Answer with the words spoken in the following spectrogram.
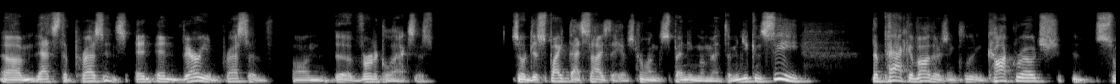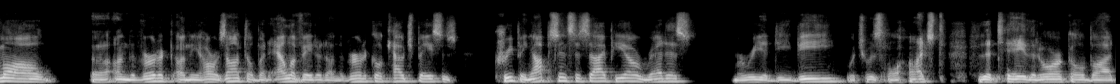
Um, that's the presence, and, and very impressive on the vertical axis. So, despite that size, they have strong spending momentum. And you can see the pack of others, including Cockroach, small uh, on the vertical, on the horizontal, but elevated on the vertical. Couchbase is creeping up since its IPO. Redis, MariaDB, which was launched the day that Oracle bought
